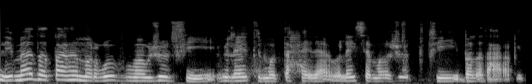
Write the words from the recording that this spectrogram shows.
لماذا طه مرغوب موجود في الولايات المتحدة وليس موجود في بلد عربي؟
